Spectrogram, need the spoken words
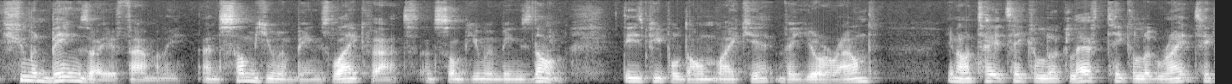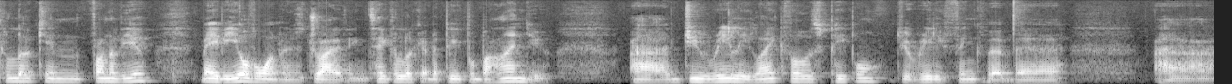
human beings are your family, and some human beings like that, and some human beings don't. These people don't like it that you're around. You know, take take a look left, take a look right, take a look in front of you. Maybe you're the one who's driving. Take a look at the people behind you. Uh, do you really like those people? Do you really think that they're uh,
